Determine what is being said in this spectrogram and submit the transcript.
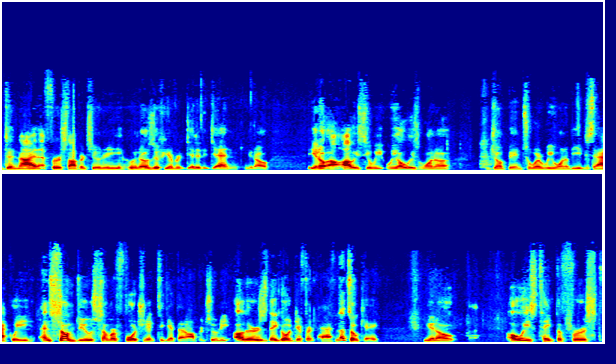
deny that first opportunity, who knows if you ever get it again, you know. You know, obviously we, we always want to jump into where we want to be exactly. And some do. Some are fortunate to get that opportunity. Others, they go a different path, and that's okay. You know, always take the first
